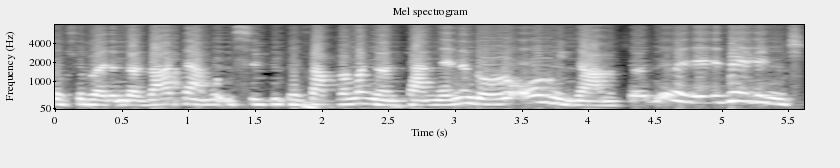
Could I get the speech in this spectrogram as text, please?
koşullarında zaten bu işsizlik hesaplama yöntemlerinin doğru olmayacağını söylüyor ve revize edilmiş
